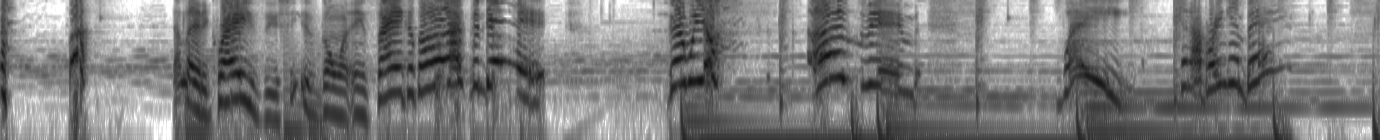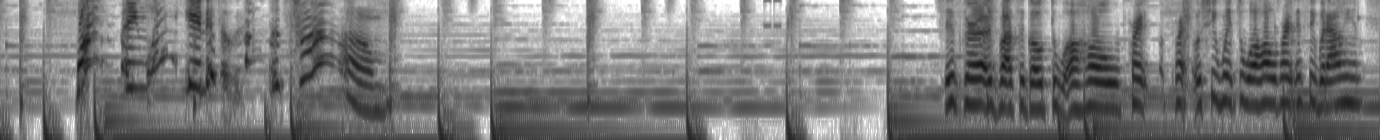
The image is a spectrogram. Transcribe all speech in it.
that lady crazy. She is going insane because her husband dead. Girl, where your husband? Wait, can I bring him back? Why ain't lagging? This is not the time. This girl is about to go through a whole pre-, pre- she went through a whole pregnancy without him.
